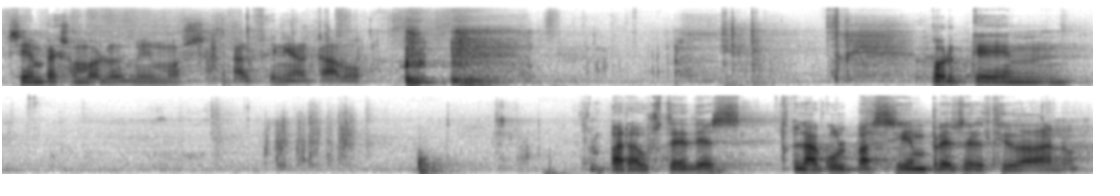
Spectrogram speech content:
siempre somos los mismos, al fin y al cabo. Porque mm, para ustedes la culpa siempre es del ciudadano.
